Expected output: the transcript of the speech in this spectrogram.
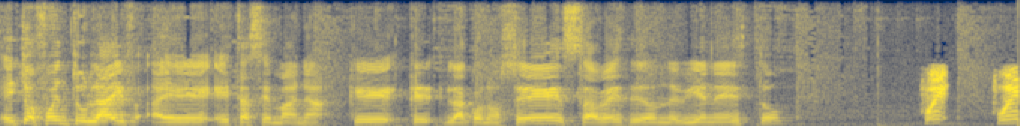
Esto fue en tu live eh, esta semana. ¿Qué, qué- la conoces? ¿Sabes de dónde viene esto? Fue fue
